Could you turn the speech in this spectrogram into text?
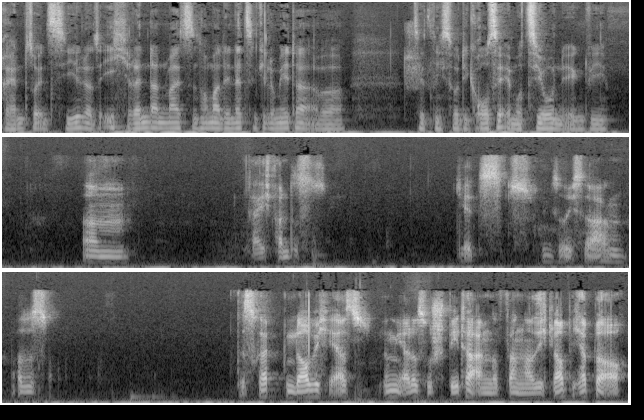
rennt so ins Ziel. Also ich renne dann meistens nochmal den letzten Kilometer, aber ist jetzt nicht so die große Emotion irgendwie. Ähm, ja, ich fand es jetzt, wie soll ich sagen, also es das hat, glaube ich, erst irgendwie alles so später angefangen. Also ich glaube, ich habe da auch,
